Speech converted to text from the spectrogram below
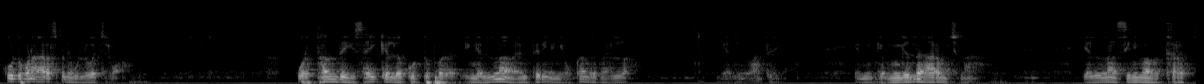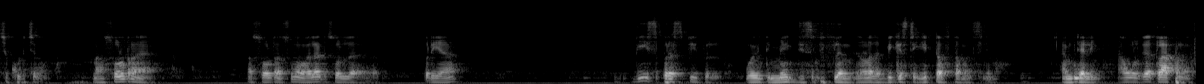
கூட்டு போனால் அரெஸ்ட் பண்ணி உள்ளே வச்சிருவான். ஒரு தந்தை சைக்கிளில் கூப்பிட்டு போகிற இங்கே எல்லாம் எனக்கு தெரியும் இங்கே உட்காந்துருக்கோம் எல்லாம். எல்லாம் தெரியும். இங்கே இங்கேருந்து ஆரம்பிச்சுன்னா எல்லாம் சினிமாவை கரைச்சி குடிச்சிடும். நான் சொல்கிறேன் நான் சொல்கிறேன் சும்மா விளையாட்டு சொல்ல. Priya? These press people going to make this film one of the biggest hit of Tamil cinema I'm telling அவங்களுக்கு கிளாப் பண்ணுங்க.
